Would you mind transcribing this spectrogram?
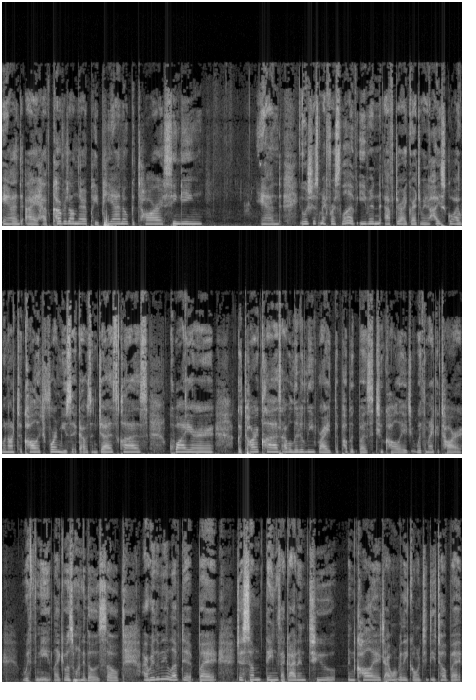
And I have covers on there. I play piano, guitar, singing, and it was just my first love. Even after I graduated high school, I went on to college for music. I was in jazz class, choir, guitar class. I would literally ride the public bus to college with my guitar with me. Like it was one of those. So I really, really loved it. But just some things I got into in college, I won't really go into detail, but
